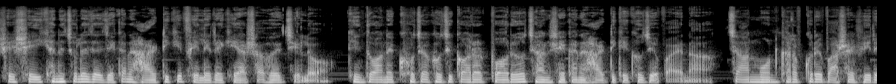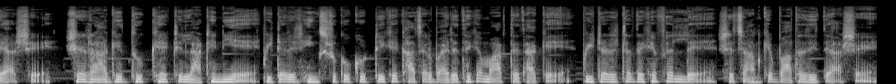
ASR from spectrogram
সে সেইখানে চলে যায় যেখানে হার্টিকে ফেলে রেখে আসা হয়েছিল। কিন্তু অনেক খোঁজাখুঁজি করার পরেও চান সেখানে হার্টিকে খুঁজে পায় না। চান মন খারাপ করে বাসায় ফিরে আসে। সে রাগের দুঃখে একটি লাঠি নিয়ে পিটারের হিংস্র কুকুরটিকে খাঁচার বাইরে থেকে মারতে থাকে। পিটার এটা দেখে ফেললে সে চানকে বাধা দিতে আসে।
